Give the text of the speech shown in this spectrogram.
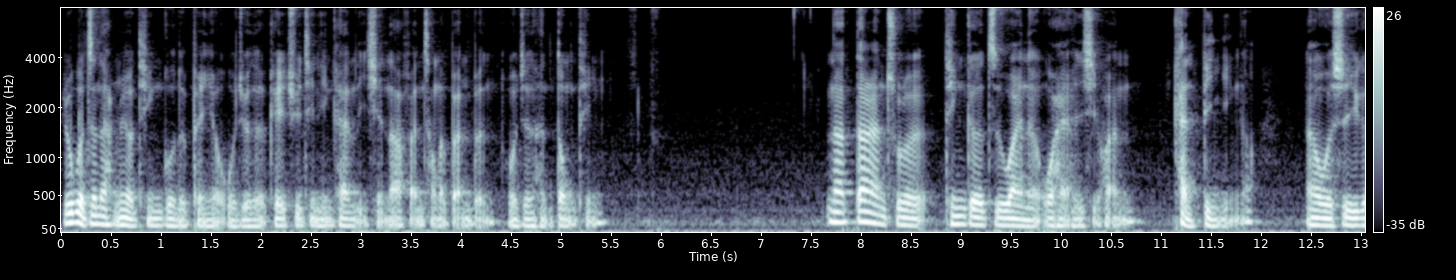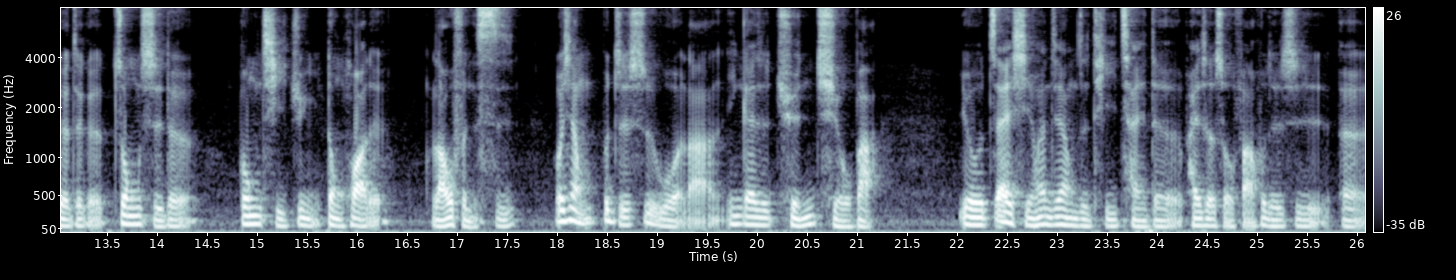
如果真的还没有听过的朋友，我觉得可以去听听看李现娜翻唱的版本，我觉得很动听。那当然，除了听歌之外呢，我还很喜欢看电影啊。那我是一个这个忠实的宫崎骏动画的老粉丝，我想不只是我啦，应该是全球吧。有在喜欢这样子题材的拍摄手法，或者是呃，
